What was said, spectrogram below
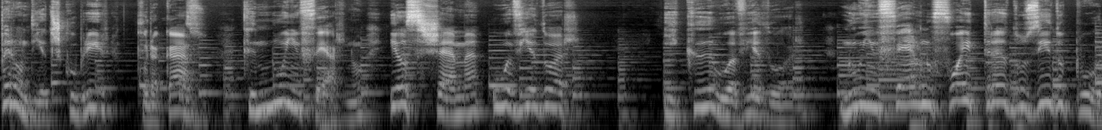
para um dia descobrir, por acaso, que no inferno ele se chama o aviador e que o aviador no inferno foi traduzido por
